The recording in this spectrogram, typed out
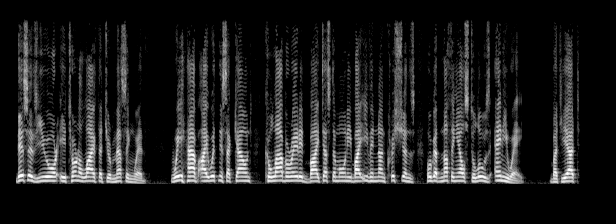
This is your eternal life that you're messing with. We have eyewitness account corroborated by testimony by even non-Christians who got nothing else to lose anyway. But yet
